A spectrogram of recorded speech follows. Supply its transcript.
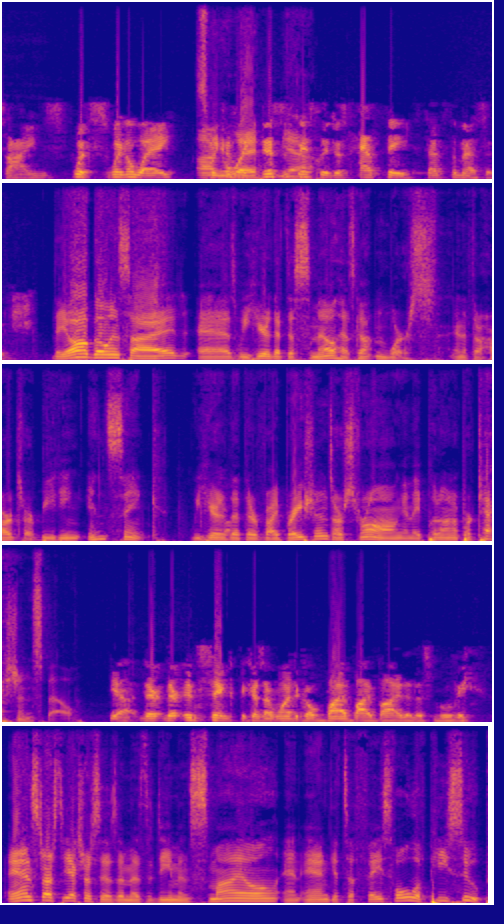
Signs with Swing Away. Uh, Away, Like, this yeah. is basically just have faith. That's the message. They all go inside as we hear that the smell has gotten worse and that their hearts are beating in sync. We hear that their vibrations are strong and they put on a protection spell. Yeah, they're they're in sync because I wanted to go bye bye bye to this movie. Ann starts the exorcism as the demons smile, and Ann gets a face full of pea soup.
